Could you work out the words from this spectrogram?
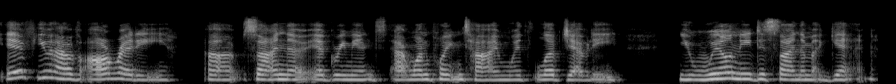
If you have already uh, signed the agreements at one point in time with Lovegevity, you will need to sign them again.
